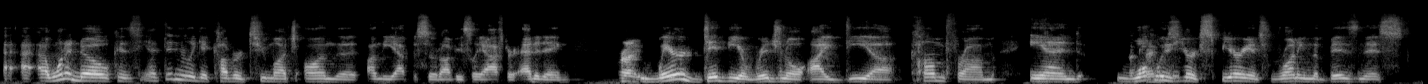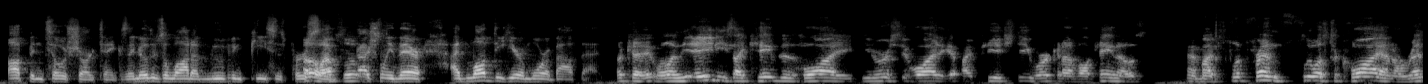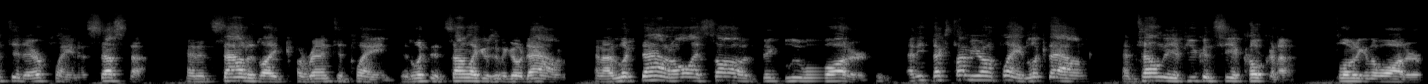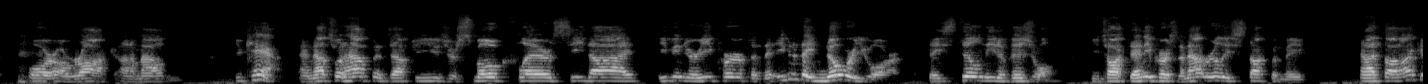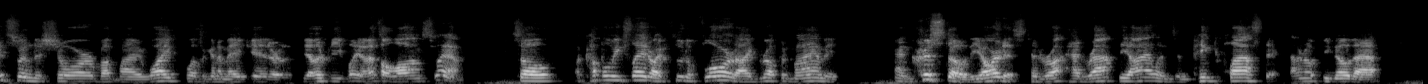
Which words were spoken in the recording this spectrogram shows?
I, I want to know because you know, it didn't really get covered too much on the on the episode. Obviously, after editing, right? Where did the original idea come from? And what was your experience running the business up until Shark Tank? Because I know there's a lot of moving pieces personally, oh, professionally there. I'd love to hear more about that. Okay. Well, in the 80s, I came to Hawaii, University of Hawaii, to get my PhD working on volcanoes. And my friend flew us to Kauai on a rented airplane, a Cessna. And it sounded like a rented plane. It looked, it sounded like it was going to go down. And I looked down, and all I saw was big blue water. Any next time you're on a plane, look down and tell me if you can see a coconut floating in the water or a rock on a mountain. You can't. And that's what happens after you use your smoke, flares, sea dye, even your EPIRB. And even if they know where you are, they still need a visual. You talk to any person, and that really stuck with me. And I thought I could swim to shore, but my wife wasn't going to make it, or the other people. You know, that's a long swim. So a couple weeks later, I flew to Florida. I grew up in Miami, and Christo, the artist, had, had wrapped the islands in pink plastic. I don't know if you know that.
